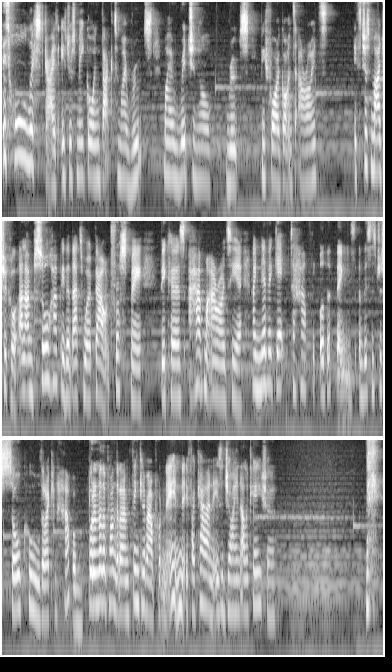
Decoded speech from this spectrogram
this whole list, guys, is just me going back to my roots, my original roots before I got into aroids. It's just magical, and I'm so happy that that's worked out, trust me, because I have my aroids here. I never get to have the other things, and this is just so cool that I can have them. But another plant that I'm thinking about putting in, if I can, is a giant alocasia.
